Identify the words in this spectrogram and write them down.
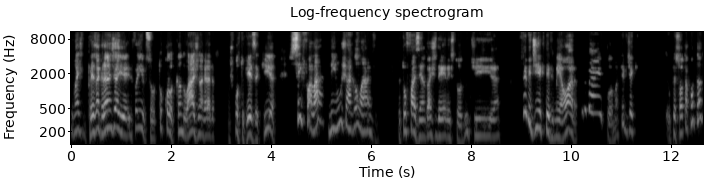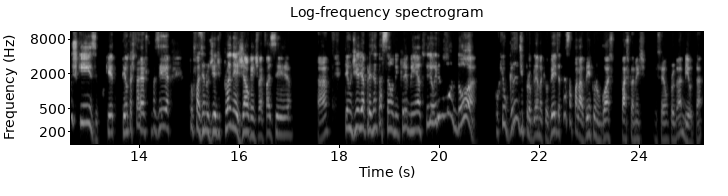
uma empresa grande aí. Ele falou, Ibson, eu estou colocando ágil na galera, os portugueses aqui, sem falar nenhum jargão ágil. Eu estou fazendo as deles todo dia. Teve dia que teve meia hora? Tudo bem, pô, mas teve dia que o pessoal está contando os 15, porque tem outras tarefas para fazer. Estou fazendo o dia de planejar o que a gente vai fazer. Tá? Tem um dia de apresentação do incremento, entendeu? Ele não mandou. Porque o grande problema que eu vejo, até essa palavrinha que eu não gosto, particularmente, isso é um problema meu, tá?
